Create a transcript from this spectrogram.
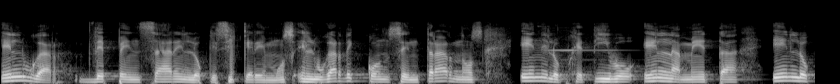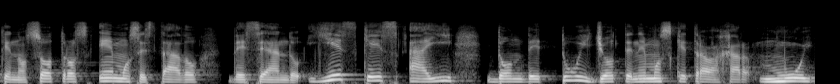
en lugar de pensar en lo que sí queremos, en lugar de concentrarnos en el objetivo, en la meta, en lo que nosotros hemos estado deseando. Y es que es ahí donde tú y yo tenemos que trabajar muy,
